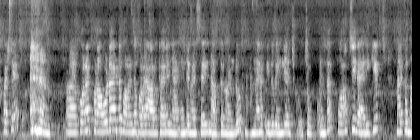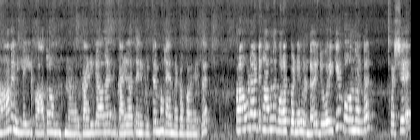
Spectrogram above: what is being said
പക്ഷെ കുറെ പ്രൗഡായിട്ട് പറയുന്ന കുറെ ആൾക്കാരെ ഞാൻ എന്റെ മെസ്സേജിനകത്ത് കണ്ടു. നിനക്ക് ഇത് വലിയ എന്താ കുറച്ചിലായിരിക്കും. നിനക്ക് നാണമില്ല ഈ പാത്രം കഴുകാതെ കഴുകാത്തതിന് കുറ്റം പറയാന്നൊക്കെ പറഞ്ഞിട്ട്. പ്രൗഡായിട്ട് കാണുന്ന കുറെ പെണ്ണുങ്ങളുണ്ട്. അവർ ജോലിക്കും പോകുന്നുണ്ട്. പക്ഷെ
